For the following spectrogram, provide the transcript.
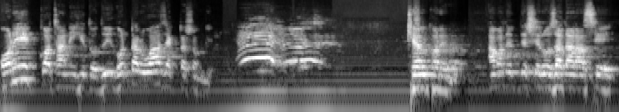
অনেক কথা নিহিত, দুই ঘণ্টার ওয়াজ একটা সংগীত। খেয়াল করেন, আমাদের দেশে রোজাদার আছে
